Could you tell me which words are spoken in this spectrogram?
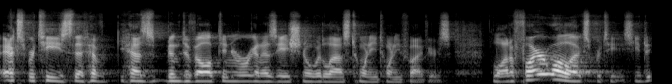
expertise that have has been developed in your organization over the last 20, 25 years. A lot of firewall expertise. You, do,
